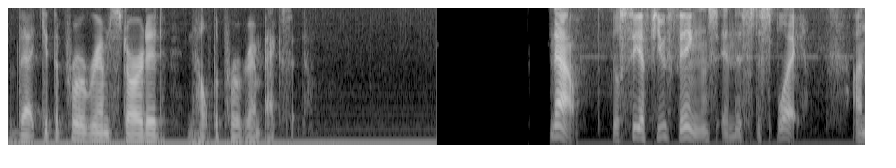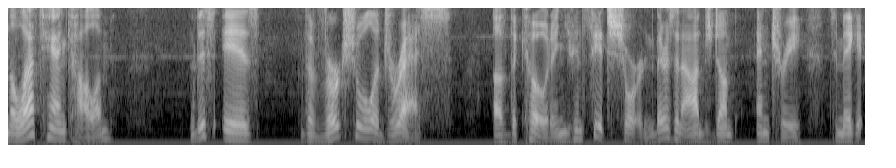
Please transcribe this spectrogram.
that get the program started and help the program exit. Now, you'll see a few things in this display. On the left-hand column, this is the virtual address of the code, and you can see it's shortened. There's an objdump entry to make it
